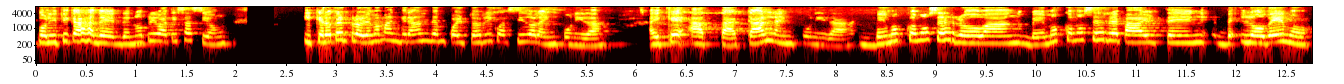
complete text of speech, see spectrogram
políticas de, de no privatización y creo que el problema más grande en Puerto Rico ha sido la impunidad. Hay que atacar la impunidad. Vemos cómo se roban, vemos cómo se reparten, lo vemos.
